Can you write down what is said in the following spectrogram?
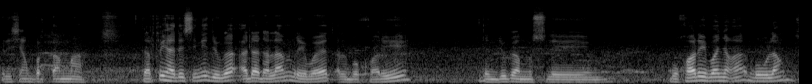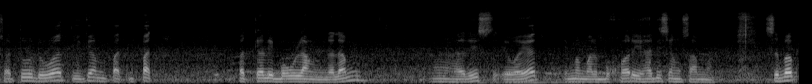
hadis yang pertama. Tapi hadis ini juga ada dalam riwayat Al-Bukhari dan juga Muslim. Bukhari banyak ah berulang satu dua tiga empat empat empat kali berulang dalam hadis riwayat Imam Al Bukhari hadis yang sama. Sebab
